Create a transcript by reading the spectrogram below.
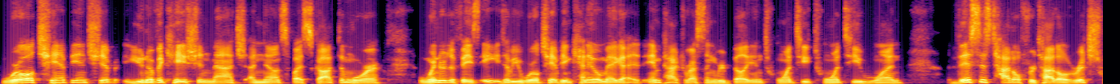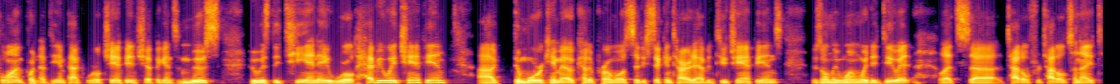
World Championship Unification match announced by Scott D'Amore, winner to face AEW World Champion Kenny Omega at Impact Wrestling Rebellion 2021. This is title for title. Rich Swann putting up the Impact World Championship against Moose, who is the TNA World Heavyweight Champion. Uh, D'Amore came out, cut a promo, said he's sick and tired of having two champions. There's only one way to do it. Let's uh, title for title tonight,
